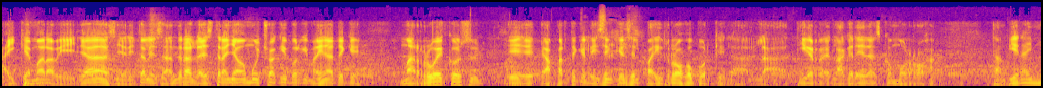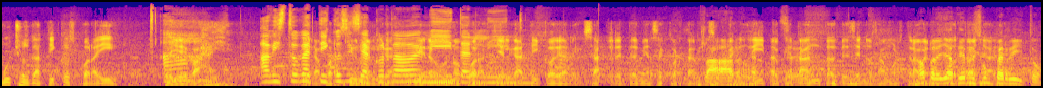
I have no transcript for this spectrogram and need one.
Ay, qué maravilla, señorita Alessandra. La he extrañado mucho aquí porque imagínate que Marruecos, eh, aparte que le dicen que es el país rojo porque la, la tierra, la greda es como roja, también hay muchos gaticos por ahí. Oye, Ah, ay, Ha visto gaticos y se ha el- acordado de mí, uno tan por aquí el gatico de Alexandra, entonces me hace cortar Claro, su peludito que sí. tantas veces nos ha mostrado. No, pero la ella tiene allá. un perrito.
